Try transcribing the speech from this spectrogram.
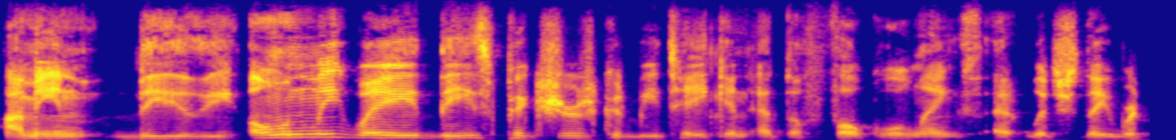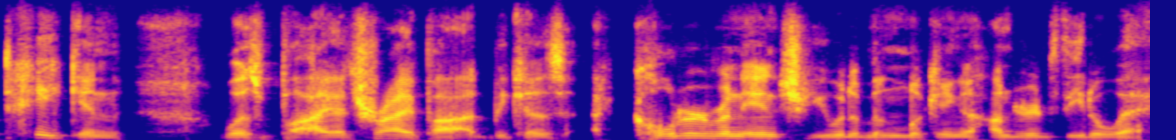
I mean, the the only way these pictures could be taken at the focal length at which they were taken was by a tripod, because a quarter of an inch you would have been looking a hundred feet away.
